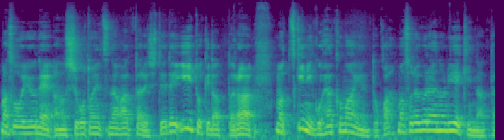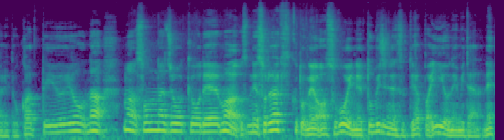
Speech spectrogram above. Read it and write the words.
まあ、そういうね、あの、仕事につながったりして、で、いい時だったら、まあ、月に500万円とか、まあ、それぐらいの利益になったりとかっていうような、まあ、そんな状況で、まあ、ね、それだけ聞くとね、あ、すごいネットビジネスってやっぱいいよね、みたいなね、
